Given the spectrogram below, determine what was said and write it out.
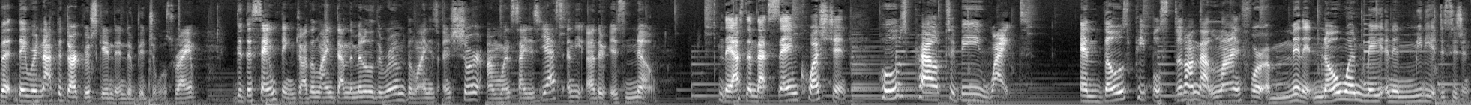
but they were not the darker skinned individuals, right? Did the same thing, draw the line down the middle of the room. The line is unsure. On one side is yes, and the other is no. They asked them that same question Who's proud to be white? And those people stood on that line for a minute. No one made an immediate decision.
